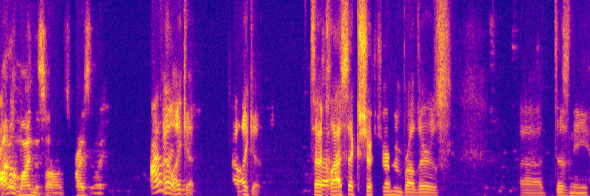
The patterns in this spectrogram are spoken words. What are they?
I, think don't mind the song, surprisingly. I, I like it. I like it. It's a Uh, classic Sh- Sherman Brothers uh, Disney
